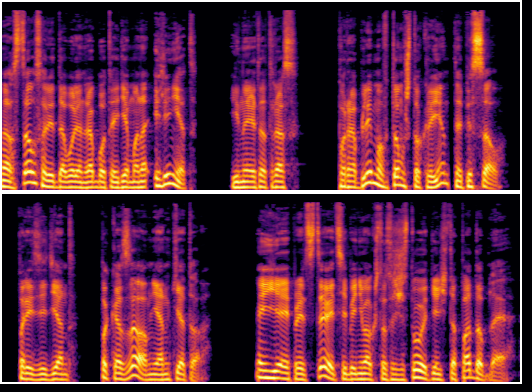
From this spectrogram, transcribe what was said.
остался ли доволен работой демона или нет. И на этот раз проблема в том, что клиент написал «Президент показал мне анкету». Я и представить себе не мог, что существует нечто подобное.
